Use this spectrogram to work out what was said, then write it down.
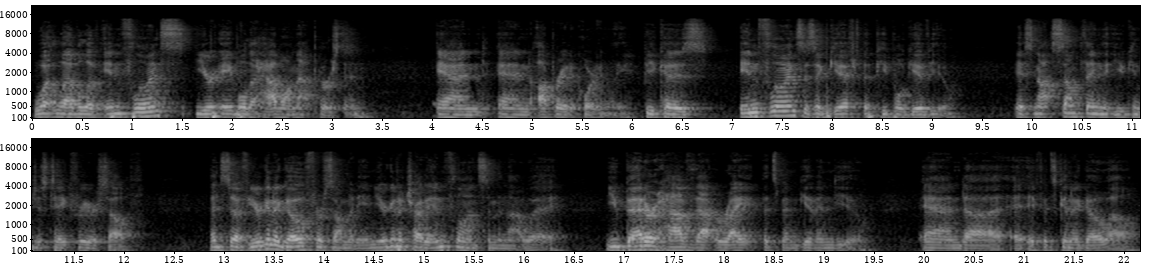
what level of influence you're able to have on that person, and and operate accordingly because influence is a gift that people give you. It's not something that you can just take for yourself and so if you're going to go for somebody and you're going to try to influence them in that way, you better have that right that's been given to you. And uh, if it's going to go well.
